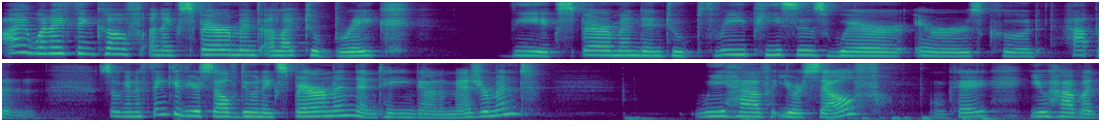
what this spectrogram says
I, when I think of an experiment, I like to break the experiment into three pieces where errors could happen. So we're going to think of yourself doing an experiment and taking down a measurement. We have yourself, okay? You have a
